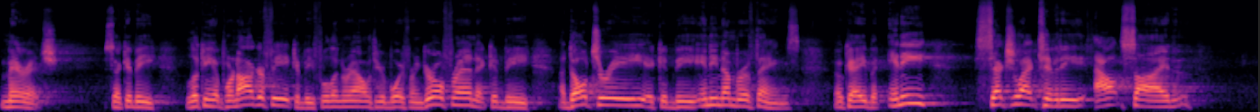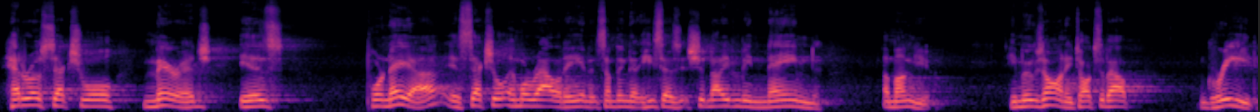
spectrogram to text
marriage. So it could be looking at pornography, it could be fooling around with your boyfriend, girlfriend, it could be adultery, it could be any number of things, okay? But any sexual activity outside heterosexual marriage is porneia, is sexual immorality, and it's something that he says it should not even be named among you. He moves on, he talks about greed,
